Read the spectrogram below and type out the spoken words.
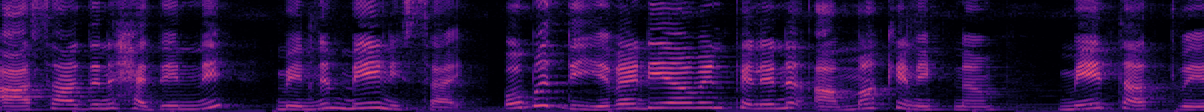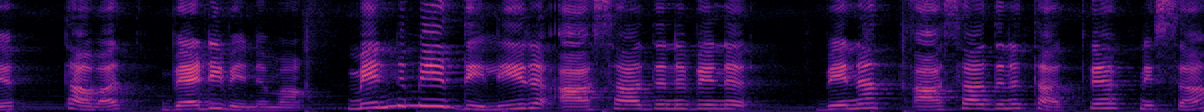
ආසාධන හැදෙන්නේ මෙන්න මේ නිසයි. ඔබ දියවැඩියාවෙන් පෙළෙන අම්මා කෙනෙක් නම් මේ තත්ත්වය තවත් වැඩි වෙනවා. මෙන්න මේ දිලීර ආසාධන වෙන වෙනත් ආසාධන තත්ත්වයක් නිසා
